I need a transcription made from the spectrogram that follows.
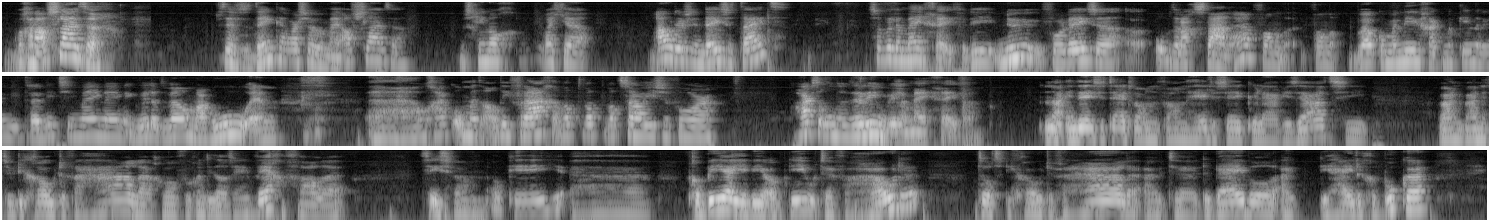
We gaan afsluiten. Even te denken, waar zullen we mee afsluiten? Misschien nog wat je ouders in deze tijd zou willen meegeven. Die nu voor deze eh, opdracht staan. Hè? Van, van op welke manier ga ik mijn kinderen in die traditie meenemen? Ik wil het wel, maar hoe? En eh, hoe ga ik om met al die vragen? Wat, wat, wat zou je ze voor hart onder de riem willen meegeven? Nou, in deze tijd van, van hele secularisatie, waar, natuurlijk de grote verhalen gewoon voor een deel zijn weggevallen. Zoiets van, oké, eh, probeer je weer opnieuw te verhouden tot die grote verhalen uit de, de Bijbel, uit die heilige boeken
